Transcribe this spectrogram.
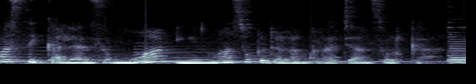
pasti kalian semua ingin masuk ke dalam kerajaan surga.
